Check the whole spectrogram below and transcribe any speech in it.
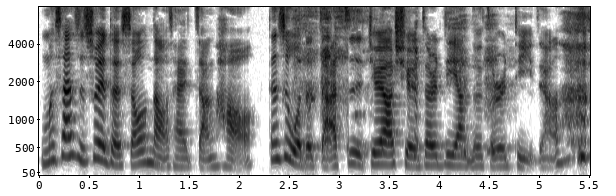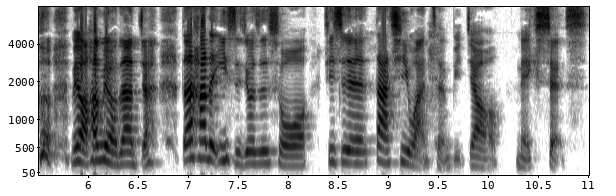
我们三十岁的时候脑才长好，但是我的杂志就要选 thirty under thirty 这样，没有，他没有这样讲，但他的意思就是说，其实大器晚成比较 make sense。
